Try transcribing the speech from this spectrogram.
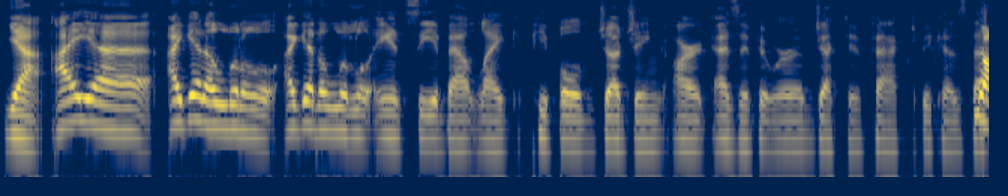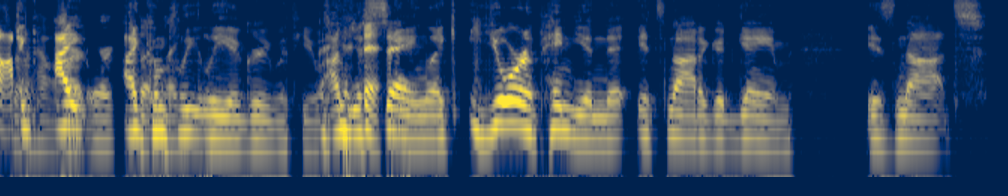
Yeah, I uh, I get a little, I get a little antsy about like people judging art as if it were objective fact because No, that's I, not how I, art works. I but, like- completely agree with you. I'm just saying, like your opinion that it's not a good game is not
